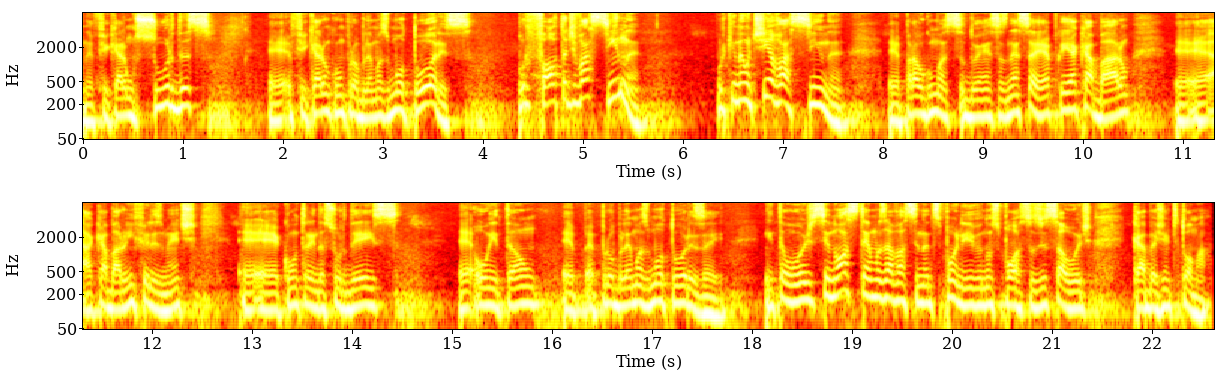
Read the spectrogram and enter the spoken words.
né, ficaram surdas, é, ficaram com problemas motores por falta de vacina porque não tinha vacina para algumas doenças nessa época e acabaram, é, acabaram infelizmente, é, contraindo a surdez é, ou então é, é, problemas motores aí. Então hoje, se nós temos a vacina disponível nos postos de saúde, cabe a gente tomar.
